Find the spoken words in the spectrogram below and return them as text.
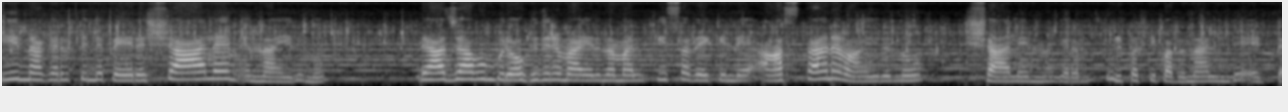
ഈ നഗരത്തിന്റെ പേര് ഷാലേം എന്നായിരുന്നു. രാജാവും പുരോഹിതനുമായിരുന്ന മൽക്കി സദേക്കിന്റെ ആസ്ഥാനമായിരുന്നു ഷാലേം നഗരം ഉൽപ്പത്തി പതിനാലിന്റെ എട്ട്.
